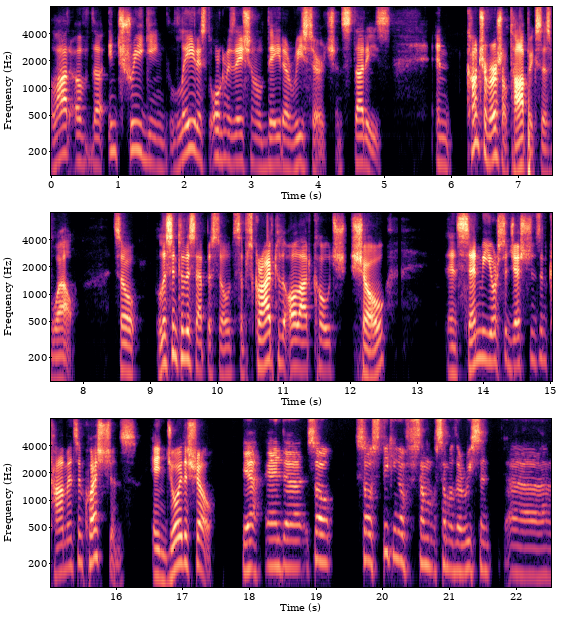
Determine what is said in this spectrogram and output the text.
a lot of the intriguing latest organizational data research and studies and controversial topics as well. So, listen to this episode, subscribe to the All Out Coach show, and send me your suggestions and comments and questions. Enjoy the show. Yeah, and uh, so so speaking of some some of the recent uh,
